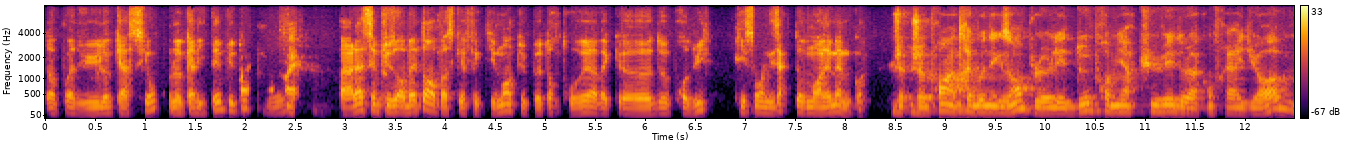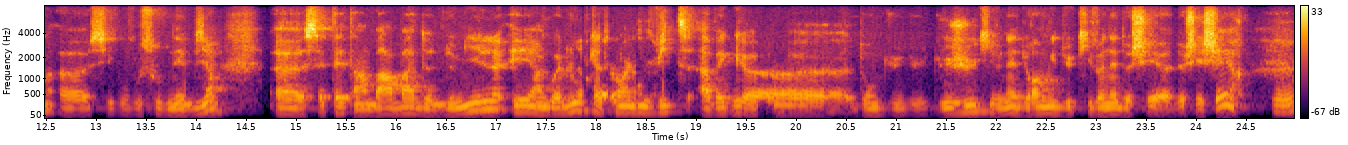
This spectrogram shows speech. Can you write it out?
d'un point de vue location, localité plutôt. Ah, là, c'est plus embêtant parce qu'effectivement, tu peux te retrouver avec euh, deux produits qui sont exactement les mêmes. Quoi. Je, prends un très bon exemple. Les deux premières cuvées de la confrérie du Rhum, euh, si vous vous souvenez bien, euh, c'était un Barbade 2000 et un Guadeloupe 98 avec donc du, jus qui venait du rhum qui venait de chez de chez Cher, mmh.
